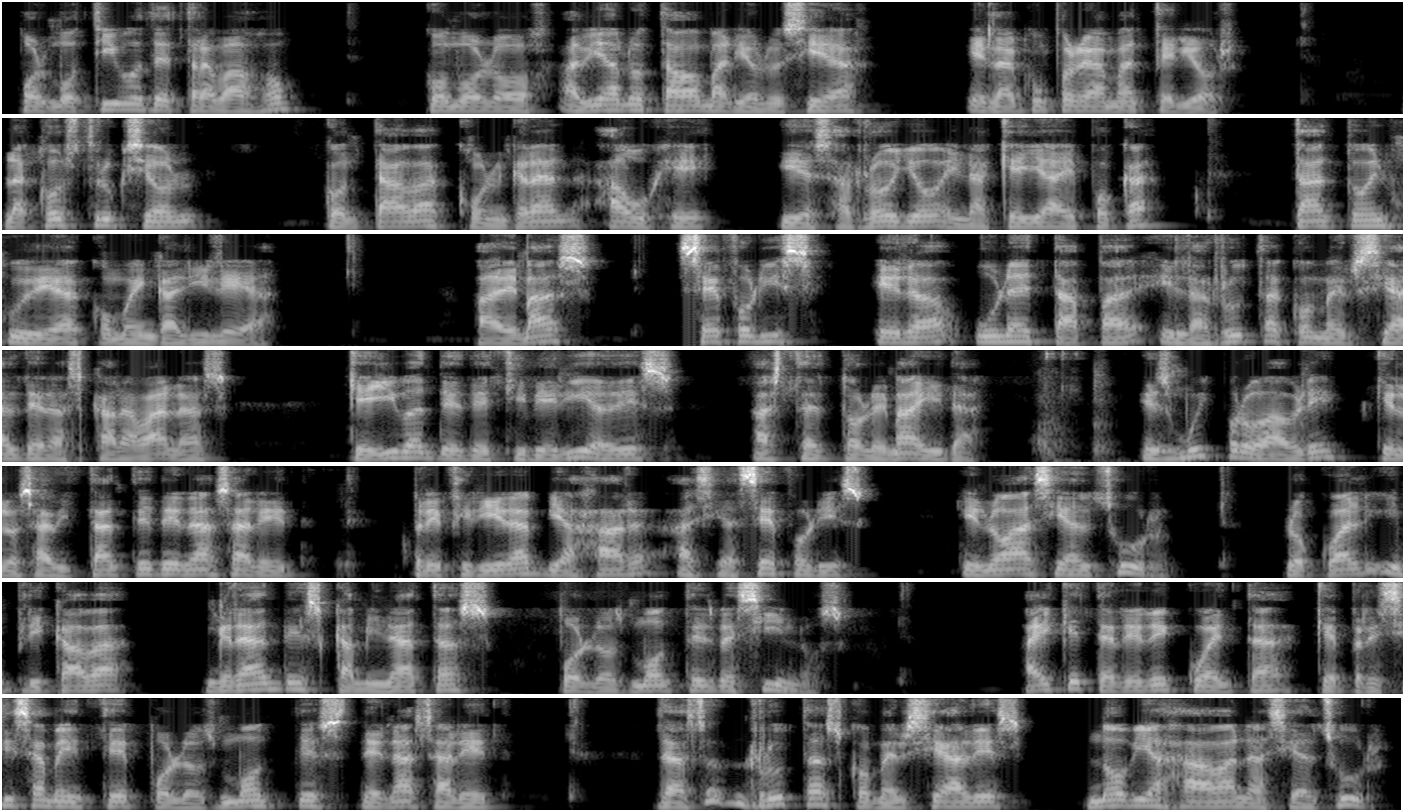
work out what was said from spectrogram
por motivos de trabajo, como lo había notado María Lucía en algún programa anterior. La construcción contaba con gran auge y desarrollo en aquella época, tanto en Judea como en Galilea. Además, Séforis era una etapa en la ruta comercial de las caravanas que iban desde Tiberíades hasta el Ptolemaida. Es muy probable que los habitantes de Nazaret prefirieran viajar hacia Séforis y no hacia el sur, lo cual implicaba grandes caminatas por los montes vecinos. Hay que tener en cuenta que precisamente por los montes de Nazaret las rutas comerciales no viajaban hacia el sur.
